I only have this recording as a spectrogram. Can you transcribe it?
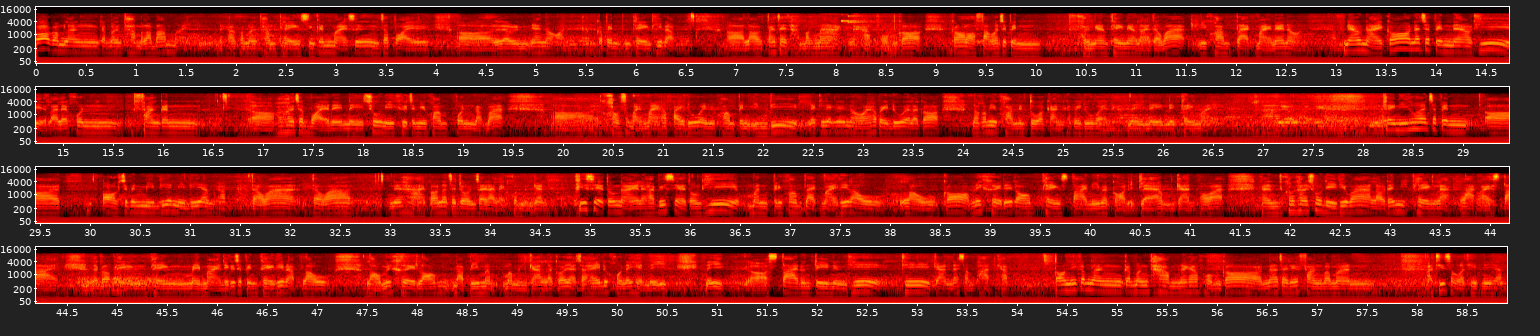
ก็กำลังกำลังทำอัลบั้มใหม่นะครับกำลังทำเพลงซิงเกิลใหม่ซึ่งจะปล่อยเอ่อเร็วแน่นอนครับก็เป็นเพลงที่แบบเอ่อเราตั้งใจทำมากๆนะครับผมก็ก็รอฟังว่าจะเป็นผลงานเพลงแนวไหนแต่ว่ามีความแปลกใหม่แน่นอน แนวไหนก็น่าจะเป็นแนวที่หลายๆ คนฟังกันเอ่อค่อนข้างจะบ่อยในในช่วงนี้คือจะมีความปนแบบว่าเอ่อความสมัยใหม่เข้าไปด้วย มีความเป็นอินดี้เล็กๆน้อยๆเข้าไปด้วย แล้วก็แล้วก็มีความเป็นตัวกันเข้าไปด้วยนะครับในในในเพลงใหม่เพ พลงนี้ก็ว่าจะเป็นเอ่อออกจะเป็นมีเดียมมีเดียมครับ แต่ว่าแต่ว่าเนื้อหาก็น่าจะโดนใจหลาย ๆ คนเหมือนกัน พิเศษตรงไหนเลยครับ พิเศษตรงที่มันเป็นความแปลกใหม่ที่เราเราก็ไม่เคยได้ร้องเพลงสไตล์นี้มาก่อนอีกแล้วเหมือนกัน เพราะว่าการค่อนข้างโชคดีที่ว่าเราได้มีเพลงหลากหลากหลายสไตล์ แล้วก็เพลง ม่นี่ก็จะเป็นเพลงที่แบบเราเราไม่เคยร้องแบบนี้มาเหมือนกัน แล้วก็อยากจะให้ทุกคนได้เห็นในอีกในอีกสไตล์ดนตรีหนึ่งที่ที่การได้สัมผัสครับ ตอนนี้กำลังกำลังทำนะครับ ผมก็น่าจะได้ฟังประมาณอาทิตย์สองอาทิตย์นี้ครับ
